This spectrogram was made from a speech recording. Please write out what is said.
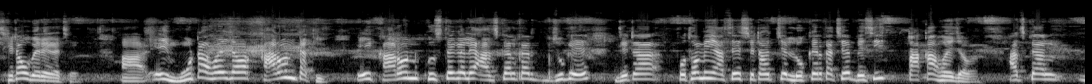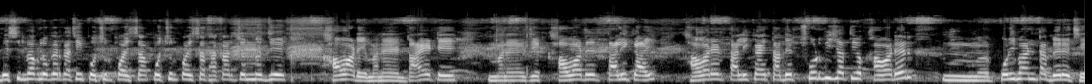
সেটাও বেড়ে গেছে। আর এই মোটা হয়ে যাওয়ার কারণটা কি? এই কারণ খুঁজতে গেলে আজকালকার যুগে যেটা প্রথমেই আসে সেটা হচ্ছে লোকের কাছে বেশি টাকা হয়ে যাওয়া। আজকাল বেশিরভাগ লোকের কাছেই প্রচুর পয়সা প্রচুর পয়সা থাকার জন্য যে খাওয়ারে মানে ডায়েটে মানে যে খাবারের তালিকায় খাবারের তালিকায় তাদের চর্বি জাতীয় খাবারের পরিমাণটা বেড়েছে।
